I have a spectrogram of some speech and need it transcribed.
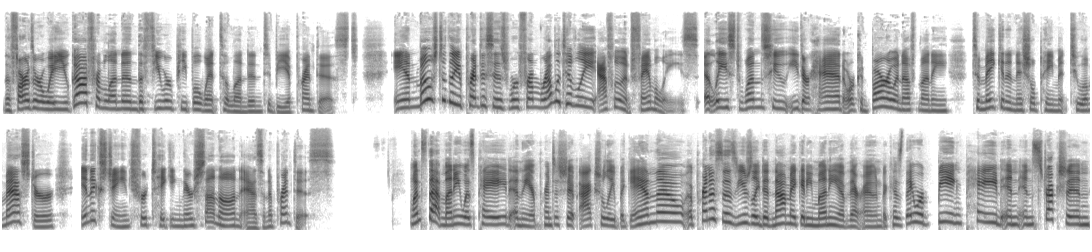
The farther away you got from London, the fewer people went to London to be apprenticed. And most of the apprentices were from relatively affluent families, at least ones who either had or could borrow enough money to make an initial payment to a master in exchange for taking their son on as an apprentice. Once that money was paid and the apprenticeship actually began, though, apprentices usually did not make any money of their own because they were being paid in instruction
